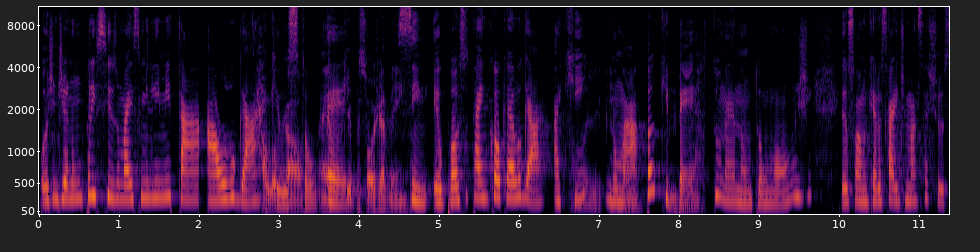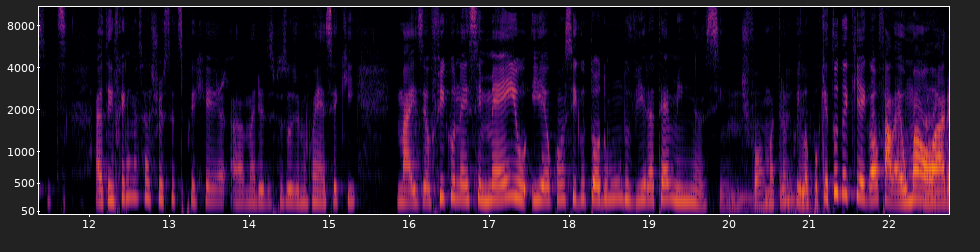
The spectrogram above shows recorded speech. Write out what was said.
hoje em dia eu não preciso mais me limitar ao lugar Ao que eu local. estou. É, porque o pessoal já vem. Sim, eu posso estar em qualquer lugar. Aqui Olha, que no legal. mapa, aqui Uhum. perto, né? Não tão longe. Eu só não quero sair de Massachusetts. Aí eu tenho que ficar em Massachusetts porque a maioria das pessoas já me conhece aqui. Mas eu fico nesse meio e eu consigo todo mundo vir até mim, assim, de forma tranquila. Hum, entendi. Porque tudo aqui é igual fala, é uma hora.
